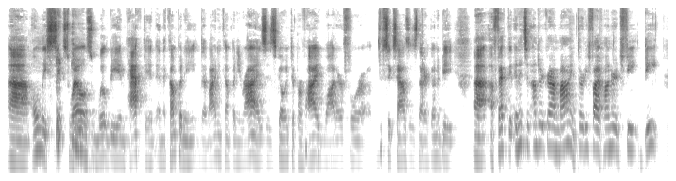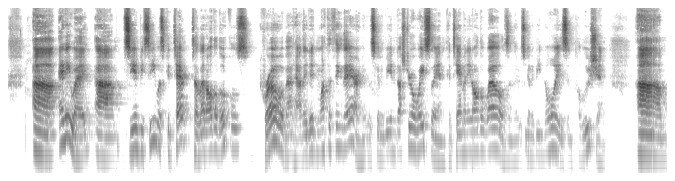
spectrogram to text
Uh, only six wells will be impacted, and the company, the mining company Rise, is going to provide water for the six houses that are going to be uh, affected. And it's an underground mine, 3,500 feet deep. Uh, anyway, um, CNBC was content to let all the locals crow about how they didn't want the thing there and it was going to be industrial wasteland and contaminate all the wells and there was going to be noise and pollution. Um,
